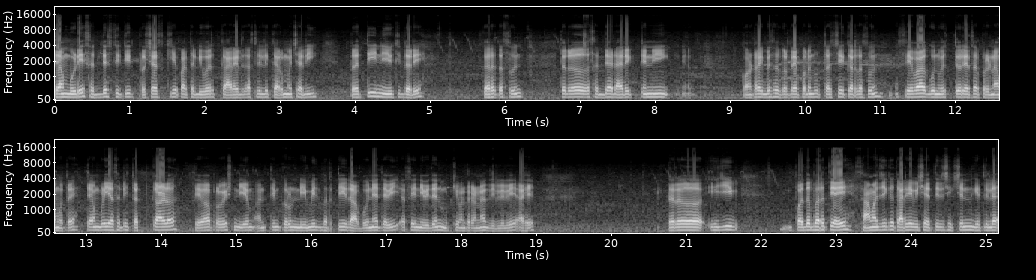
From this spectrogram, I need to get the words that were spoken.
त्यामुळे सद्यस्थितीत प्रशासकीय पातळीवर कार्यरत असलेले कर्मचारी प्रतिनियुक्तीद्वारे करत असून तर सध्या डायरेक्ट त्यांनी कॉन्ट्रॅक्ट बेसवर करत आहे परंतु तसे करत असून सेवा गुणवत्तेवर याचा परिणाम होत आहे त्यामुळे यासाठी तत्काळ सेवा प्रवेश नियम अंतिम करून नियमित भरती राबवण्यात यावी असे निवेदन मुख्यमंत्र्यांना दिलेले आहे. तर ही जी पदभरती आहे सामाजिक कार्य विषयातील शिक्षण घेतलेल्या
